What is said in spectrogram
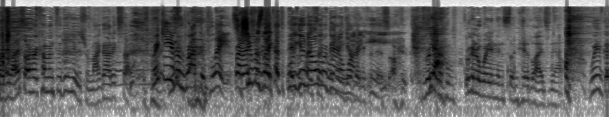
But when I saw her coming through the newsroom, I got excited. Rikki even brought the plates. Right, she I was like, I got the well, you know like, we're going to want to eat. All right. We're Yeah. Gonna, we're going to weigh in in some headlines now. We've got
